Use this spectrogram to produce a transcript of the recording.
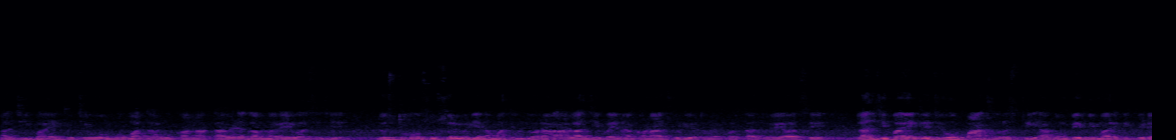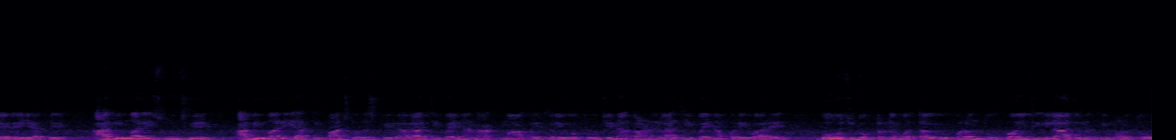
લાલજીભાઈ, કે જેઓ મોવા તાલુકાના તાવેડા ગામના રહેવાસી છે. દોસ્તો, સોશિયલ મીડિયાના માધ્યમ દ્વારા આ લાલજીભાઈના ઘણા જ વીડિયો તમે કરતા જોયા હશે. લાલજીભાઈ કે જેઓ પાંચ વર્ષથી આ ગંભીર બીમારીથી પીડાઈ રહ્યા છે, આ બીમારી શું છે? આ બીમારી આથી પાંચ વર્ષ પહેલા લાલજીભાઈના નાકમાં કંઈ થયું હતું, જેના કારણે લાલજીભાઈના પરિવારે બહુ જ ડોક્ટરને બતાવ્યું. પરંતુ કંઈ જ ઈલાજ નથી મળતો.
